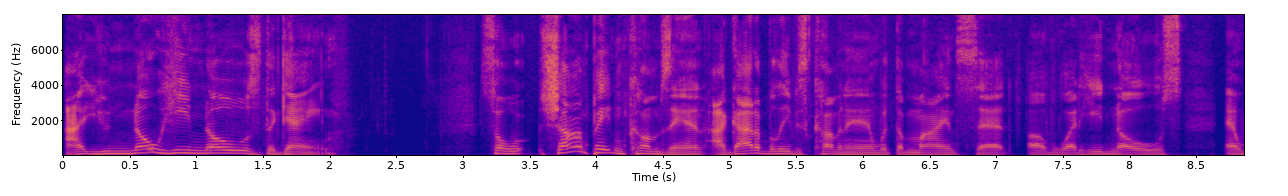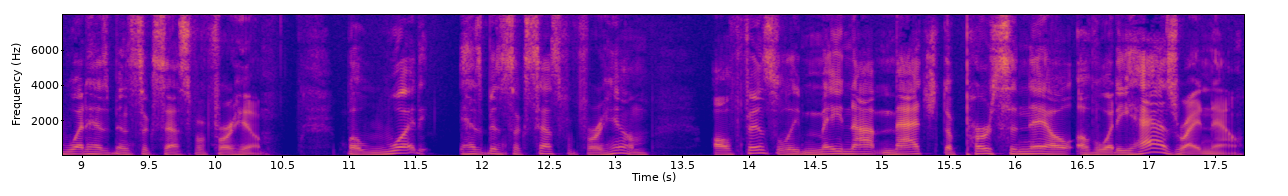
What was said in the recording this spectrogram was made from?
I, you know, he knows the game. So Sean Payton comes in. I gotta believe he's coming in with the mindset of what he knows and what has been successful for him. But what has been successful for him offensively may not match the personnel of what he has right now.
